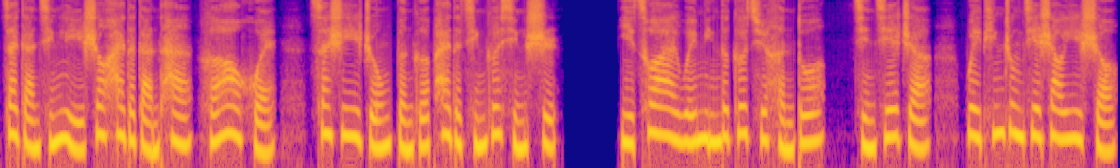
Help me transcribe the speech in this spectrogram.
在感情里受害的感叹和懊悔。算是一种本格派的情歌形式，以错爱为名的歌曲很多。紧接着为听众介绍一首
